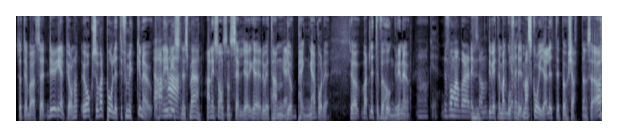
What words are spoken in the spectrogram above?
Så att jag bara säger, du elpianot, jag har också varit på lite för mycket nu. Och han är ju businessman. Han är sån som säljer grejer, du vet han Okej. gör pengar på det. Så jag har varit lite för hungrig nu. Ja, okej. Då får man bara liksom... Du vet när man går förbi, lite. man skojar lite på chatten. Så, här,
